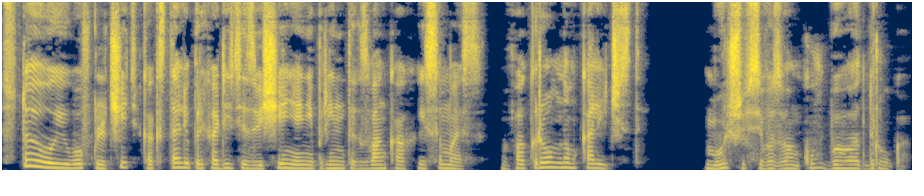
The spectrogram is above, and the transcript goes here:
Стоило его включить, как стали приходить извещения о непринятых звонках и СМС в огромном количестве. Больше всего звонков было от друга.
